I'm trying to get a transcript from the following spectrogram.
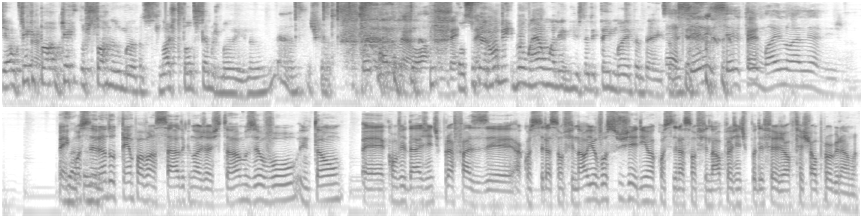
É, o, que é que o que é que nos torna humanos? Nós todos temos mãe. Né? É, acho que... É. O super-homem não é um alienígena, ele tem mãe também. É, se, ele, se ele tem mãe, ele não é alienígena. Bem, Exatamente. considerando o tempo avançado que nós já estamos, eu vou então é, convidar a gente para fazer a consideração final e eu vou sugerir uma consideração final para a gente poder fechar, fechar o programa.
